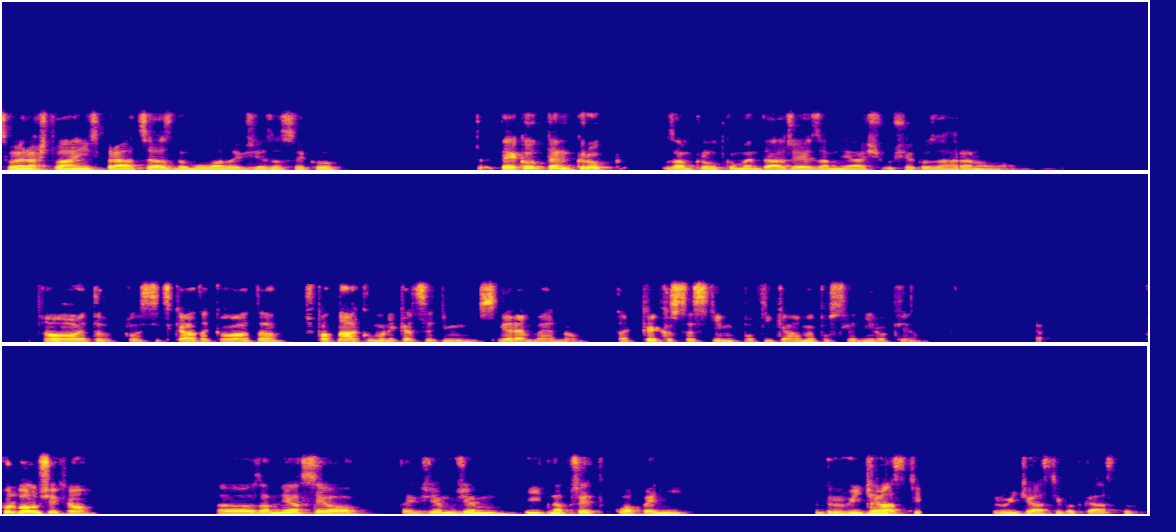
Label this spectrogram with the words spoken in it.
svoje naštvání z práce a z domova, takže zase jako to jako ten krok zamknout komentáře je za mě až už jako za hranou. No. no, je to klasická taková ta špatná komunikace tím směrem ven, no tak jako se s tím potýkáme poslední roky. No. Fotbalu všechno? Uh, za mě asi jo, takže můžeme jít napřed k kvapení. V druhé části, druhé části podcastu.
